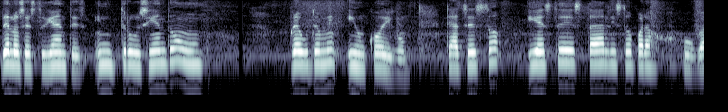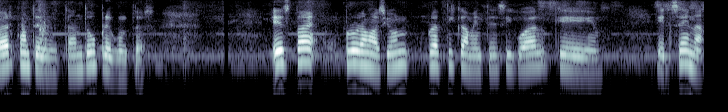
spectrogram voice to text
de los estudiantes, introduciendo un predomin y un código de acceso y este está listo para jugar contestando preguntas. Esta programación prácticamente es igual que el SENA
